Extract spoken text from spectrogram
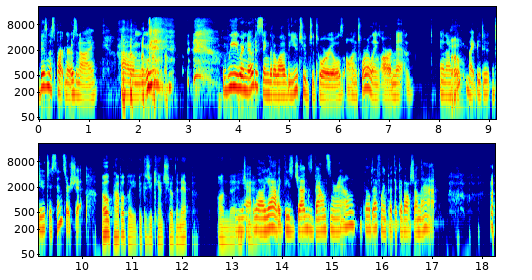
business partners and i um, we were noticing that a lot of the youtube tutorials on twirling are men and i Oh. think it might be due, due to censorship Oh, probably because you can't show the nip on the yeah internet. well yeah like these jugs bouncing around they'll definitely put the kibosh on that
